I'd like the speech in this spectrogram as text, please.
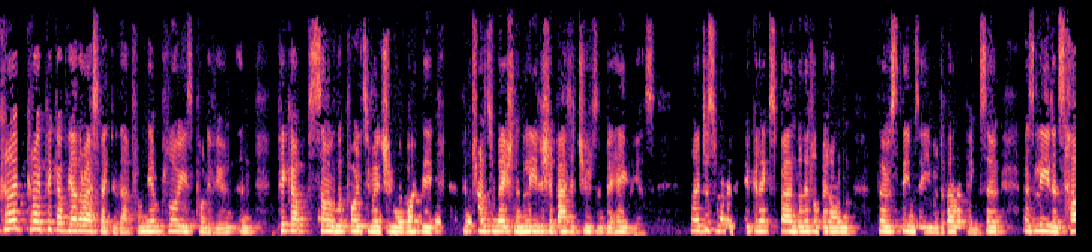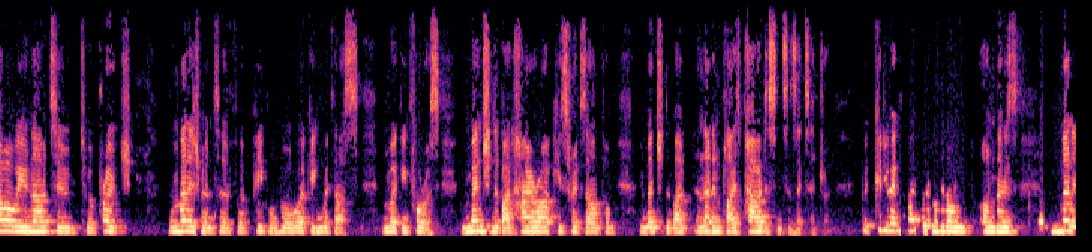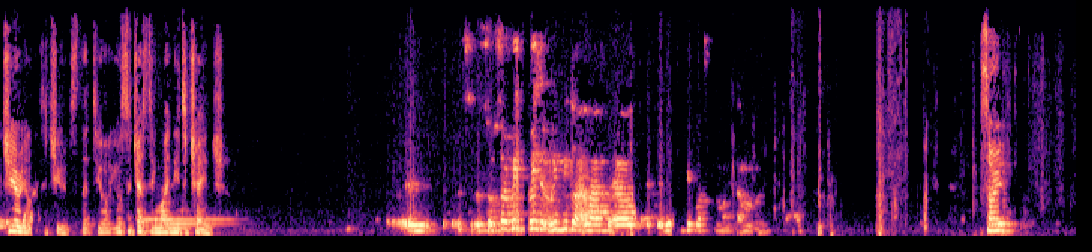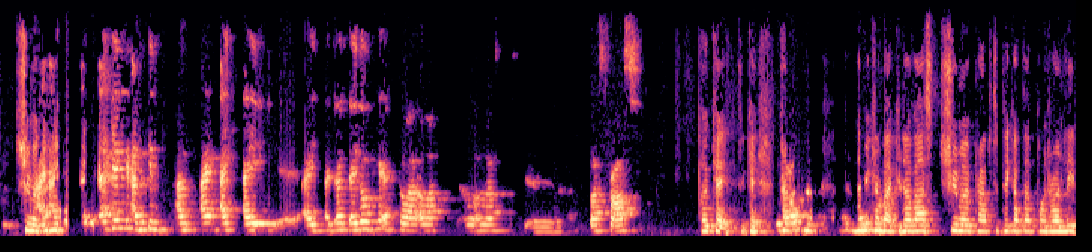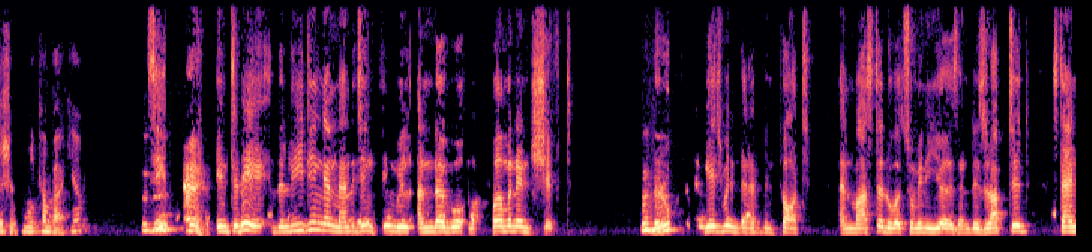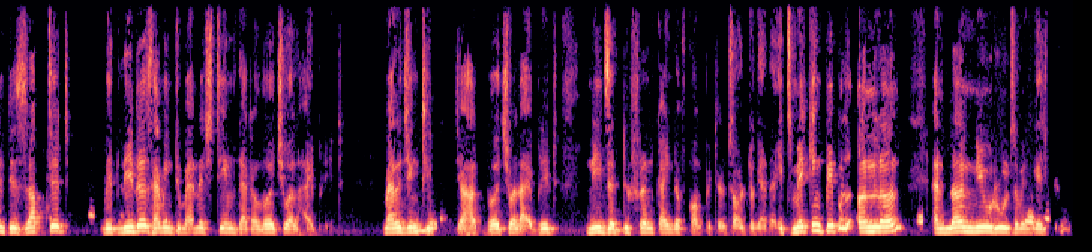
could I could I pick up the other aspect of that from the employee's point of view and, and pick up some of the points you mentioned about the, the transformation and leadership attitudes and behaviors? I just wondered if you could expand a little bit on those themes that you were developing. So, as leaders, how are we now to to approach the management of, of people who are working with us and working for us? You mentioned about hierarchies, for example. You mentioned about, and that implies power distances, etc. But could you expand a little bit on on those managerial attitudes that you're you're suggesting might need to change? Uh, so, so repeat, repeat last uh, because um, Sorry, Shuma. I, I, I can, I can, I, I, I, I, I don't have the last, last, uh, last phrase. Okay, okay. Perhaps, let me come back. Could I ask Shoummo perhaps to pick up that point around leadership? And we'll come back, yeah? See, in today, the leading and managing team will undergo a permanent shift. Mm-hmm. The rules of engagement that have been taught and mastered over so many years and disrupted stand disrupted with leaders having to manage teams that are virtual hybrid. Managing mm-hmm. teams virtual hybrid needs a different kind of competence altogether. It's making people unlearn and learn new rules of engagement.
